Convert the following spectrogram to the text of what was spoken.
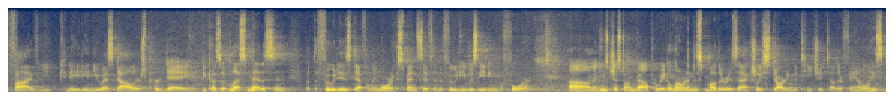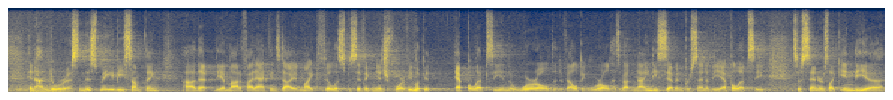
five Canadian US dollars per day because of less medicine, but the food is definitely more expensive than the food he was eating before. Um, and he's just on valproate alone, and this mother is actually starting to teach it to other families in Honduras. And this may be something uh, that the modified Atkins diet might fill a specific niche for. If you look at epilepsy in the world, the developing world, has about 97% of the epilepsy. So centers like India,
